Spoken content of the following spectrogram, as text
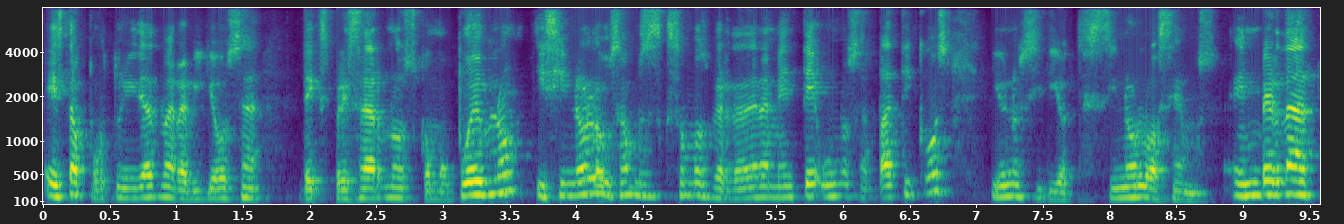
esta oportunidad maravillosa de expresarnos como pueblo y si no lo usamos es que somos verdaderamente unos apáticos y unos idiotas, si no lo hacemos. En verdad,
